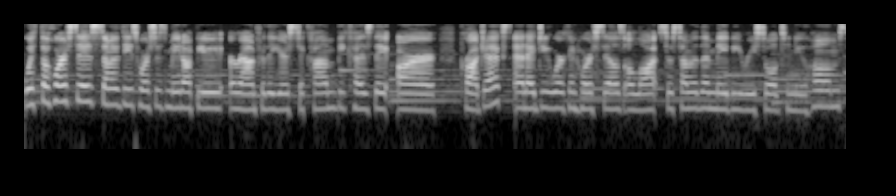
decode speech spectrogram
With the horses, some of these horses may not be around for the years to come because they are projects and I do work in horse sales a lot so some of them may be resold to new homes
